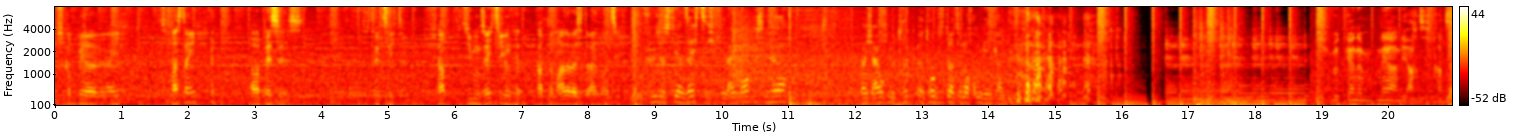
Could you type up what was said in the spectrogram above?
Das kommt mir eigentlich, das passt eigentlich. Aber Pässe ist, das trifft es nicht. Ich habe 67 und habe normalerweise 93. Physis 64 geht eigentlich auch ein bisschen höher, weil ich einfach mit Druck, äh, Drucksituationen auch umgehen kann. Ich würde gerne näher an die 80 kratzen.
